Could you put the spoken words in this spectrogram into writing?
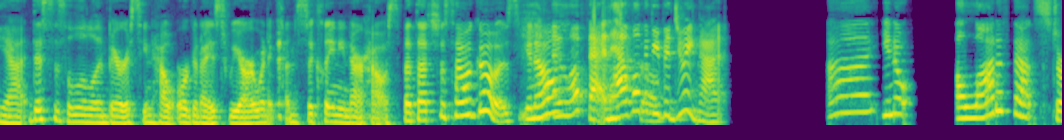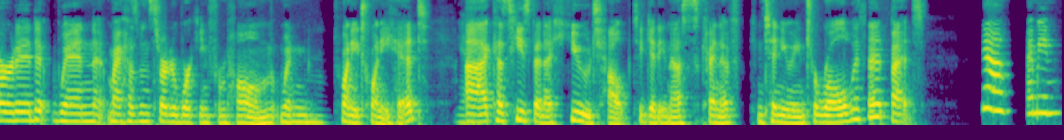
yeah, this is a little embarrassing how organized we are when it comes to cleaning our house, but that's just how it goes, you know? I love that. And how long have you been doing that? Uh, you know, a lot of that started when my husband started working from home when 2020 hit, Yeah. because he's been a huge help to getting us kind of continuing to roll with it. But yeah, I mean,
